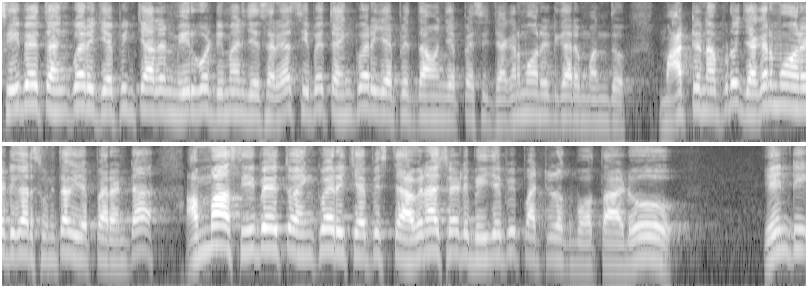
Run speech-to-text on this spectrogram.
సిబిఐతో ఎంక్వైరీ చేపించాలని మీరు కూడా డిమాండ్ చేశారు కదా సిబిఐతో ఎంక్వైరీ చేపిద్దామని చెప్పేసి జగన్మోహన్ రెడ్డి గారి ముందు మాట్లాడినప్పుడు జగన్మోహన్ రెడ్డి గారు సునీతకు చెప్పారంట అమ్మ సిబిఐతో ఎంక్వైరీ చేపిస్తే అవినాష్ రెడ్డి బీజేపీ పార్టీలోకి పోతాడు. ఏంటి?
